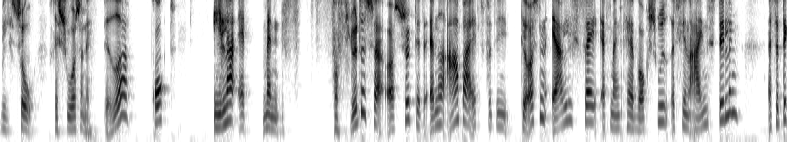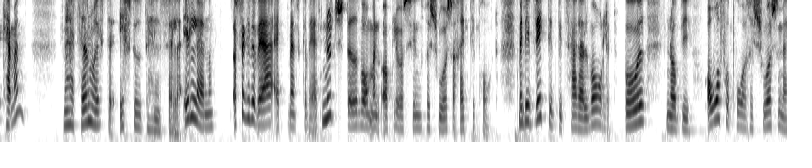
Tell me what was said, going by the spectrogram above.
vi så ressourcerne bedre brugt. Eller at man forflyttede sig og søgte et andet arbejde, fordi det er også en ærlig sag, at man kan vokse ud af sin egen stilling. Altså det kan man man har taget nogle ekstra efteruddannelse eller et eller andet. Og så kan det være, at man skal være et nyt sted, hvor man oplever sine ressourcer rigtig brugt. Men det er vigtigt, at vi tager det alvorligt, både når vi overforbruger ressourcerne,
